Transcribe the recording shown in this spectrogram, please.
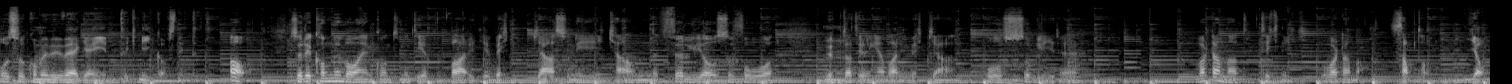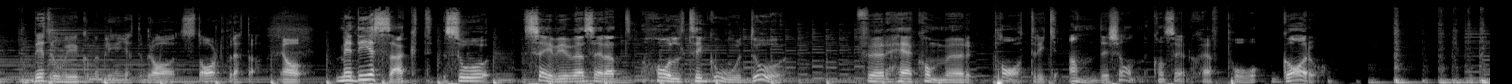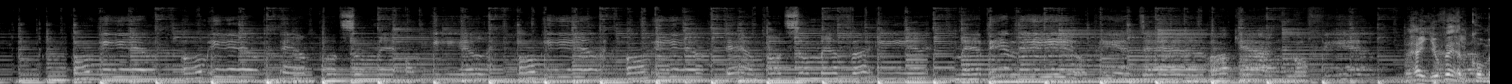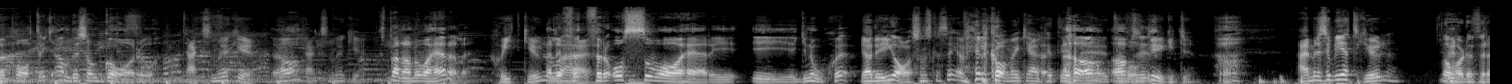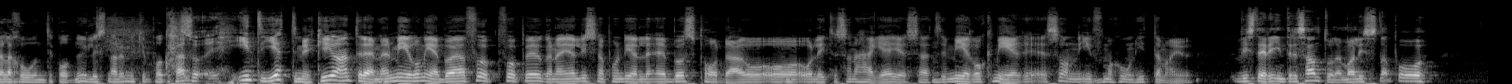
Och så kommer vi väga in teknikavsnittet. Ja, så det kommer vara en kontinuitet varje vecka så ni kan följa oss och få uppdateringar varje vecka. Och så blir det vartannat teknik och vartannat samtal. Ja. Det tror vi kommer bli en jättebra start på detta. ja. Med det sagt så säger vi väl så här att håll till godo. För här kommer Patrik Andersson, koncernchef på Garo. Hej och välkommen Patrik Andersson Garo. Tack så mycket. Ja. Tack så mycket. Spännande att vara här eller? Skitkul att Eller vara för, här. för oss att vara här i, i Gnosjö. Ja, det är jag som ska säga välkommen kanske till, Ja, eh, till ja, vår precis. bygd. Nej, men det ska bli jättekul. Vad har du för relation till podd nu? Lyssnar du mycket på podd själv? Så, eh, inte jättemycket gör jag inte det, men mer och mer börjar jag få upp, få upp ögonen. Jag lyssnar på en del eh, busspoddar och, och, och lite sådana här grejer. Så att mer och mer eh, sån information hittar man ju. Visst är det intressant då när man lyssnar på,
